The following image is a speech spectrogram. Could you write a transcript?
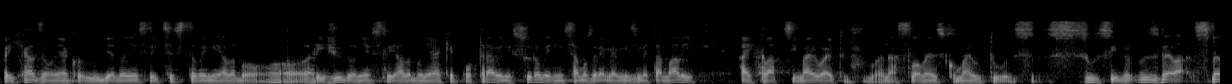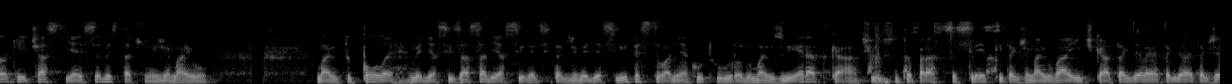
prichádzalo nejako ľudia donesli cestoviny alebo rýžu donesli alebo nejaké potraviny, suroviny. Samozrejme, my sme tam mali aj chlapci majú aj tu na Slovensku, majú tu, sú si z, veľa, z veľkej časti aj sebestační, že majú majú tu pole, vedia si, zasadia si veci, takže vedia si vypestovať nejakú tú úrodu, majú zvieratka, či už sú to prasce, sliepky, takže majú vajíčka a tak ďalej a tak ďalej. Takže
